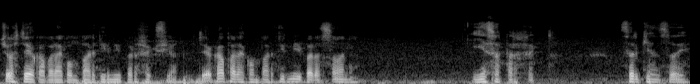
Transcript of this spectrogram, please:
Yo no estoy acá para compartir mi perfección, estoy acá para compartir mi persona. Y eso es perfecto, ser quien soy.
